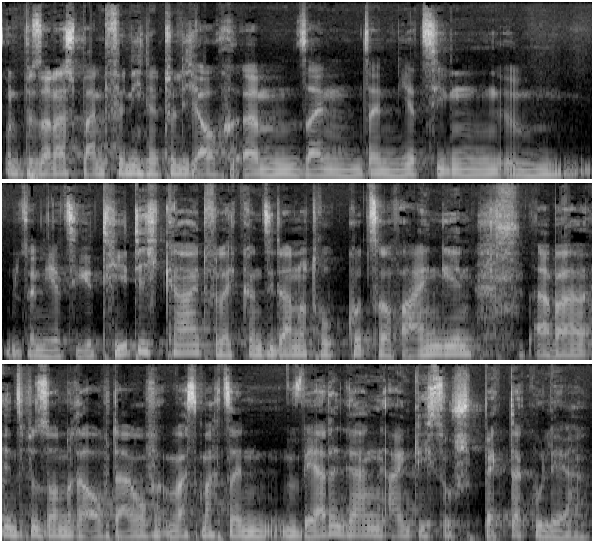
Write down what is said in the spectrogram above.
Und besonders spannend finde ich natürlich auch ähm, seinen, seinen jetzigen, ähm, seine jetzige Tätigkeit. Vielleicht können Sie da noch kurz darauf eingehen, aber insbesondere auch darauf, was macht seinen Werdegang eigentlich so spektakulär?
